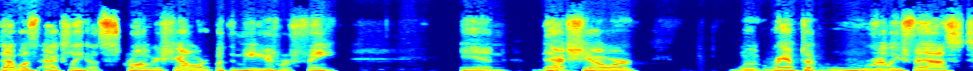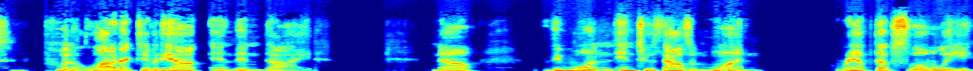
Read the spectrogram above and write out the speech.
That was actually a stronger shower, but the meteors were faint. And that shower ramped up really fast, put a lot of activity out, and then died. Now, the one in 2001 ramped up slowly,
